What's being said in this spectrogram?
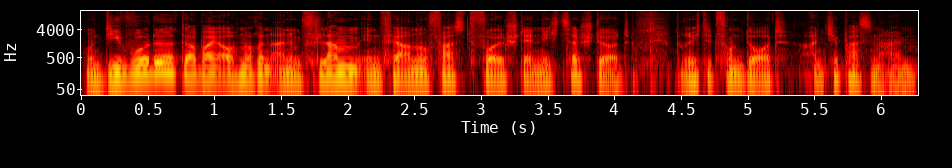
Und die wurde dabei auch noch in einem Flammeninferno fast vollständig zerstört. Berichtet von dort Antje Passenheim.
